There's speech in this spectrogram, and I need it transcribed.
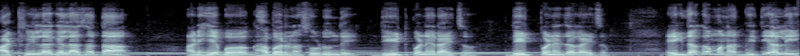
आठवीला गेलास आता. आणि हे बघ घाबरणं सोडून दे. धीटपणे राहायचं. धीटपणे जगायचं. एकदा का मनात भीती आली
